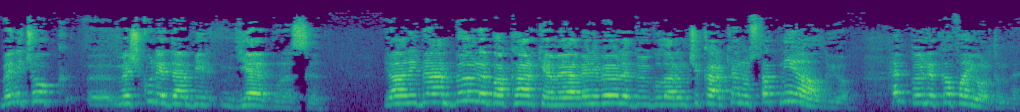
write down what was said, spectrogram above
Beni çok e, meşgul eden bir yer burası. Yani ben böyle bakarken veya beni böyle duygularım çıkarken ustad niye ağlıyor? Hep böyle kafa yordum ben.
